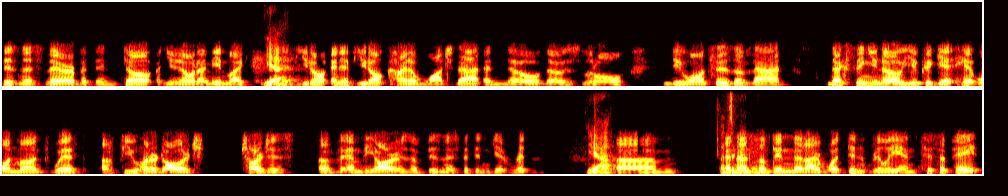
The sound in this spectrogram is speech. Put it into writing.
business there, but then don't. You know what I mean? Like, yeah. And if you don't, and if you don't kind of watch that and know those little nuances of that, next thing you know, you could get hit one month with a few hundred dollar ch- charges of MVRs of business that didn't get written. Yeah. Um, that's and that's something that I what didn't really anticipate.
